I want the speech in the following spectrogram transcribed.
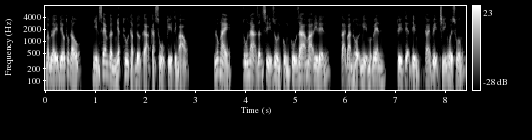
ngầm lấy điếu thuốc đấu nhìn xem gần nhất thu thập được gạ cả sủ kỳ tình báo. Lúc này dù nạ dẫn xì dùn cùng cụ dạ mạ đi đến, tại bàn hội nghị một bên, tùy tiện tìm cái vị trí ngồi xuống.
